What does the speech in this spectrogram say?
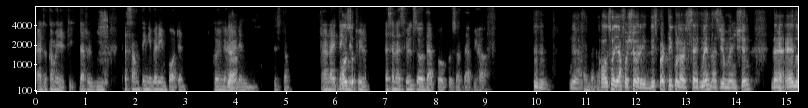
as a community. That will be something very important going ahead yeah. in system. And I think also, it will SNS will serve that purpose on that behalf. Mm-hmm. Yeah. Also, yeah, for sure. In this particular segment, as you mentioned, the yeah.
